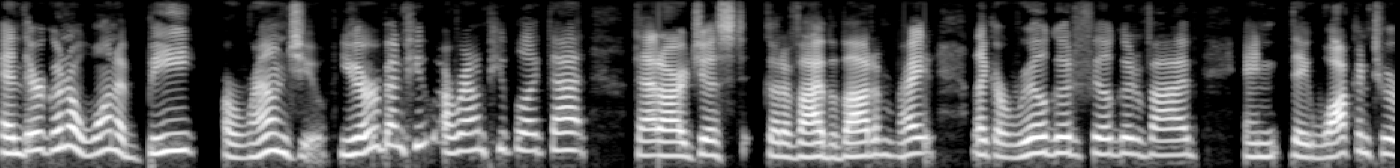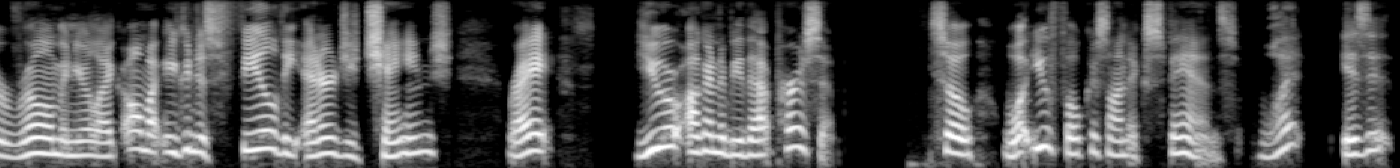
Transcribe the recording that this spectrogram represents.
and they're going to want to be around you. You ever been pe- around people like that that are just got a vibe about them, right? Like a real good feel good vibe and they walk into a room and you're like, "Oh my, you can just feel the energy change." Right? You are going to be that person. So, what you focus on expands. What is it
